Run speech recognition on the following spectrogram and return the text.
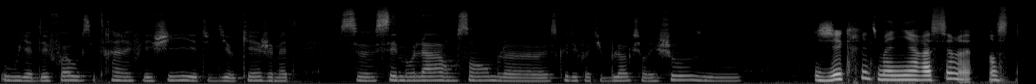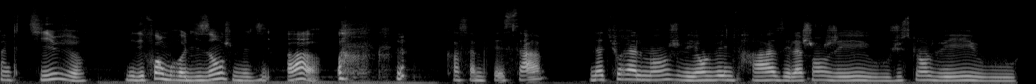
ou il y a des fois où c'est très réfléchi et tu te dis ok, je vais mettre ce, ces mots-là ensemble euh, Est-ce que des fois tu bloques sur des choses ou... J'écris de manière assez instinctive. Mais des fois, en me relisant, je me dis Ah Quand ça me fait ça, naturellement, je vais enlever une phrase et la changer ou juste l'enlever. Ou...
